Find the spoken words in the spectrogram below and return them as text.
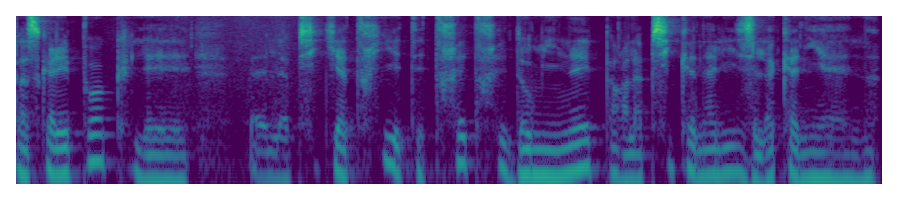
parce qu'à l'époque, la psychiatrie était très très dominée par la psychanalyse lacanienne.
